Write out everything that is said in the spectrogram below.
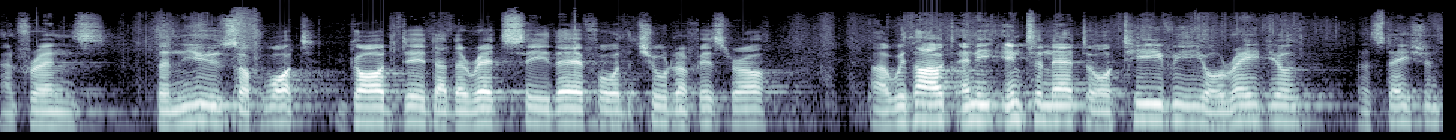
And friends, the news of what God did at the Red Sea there for the children of Israel, uh, without any internet or TV or radio uh, station,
